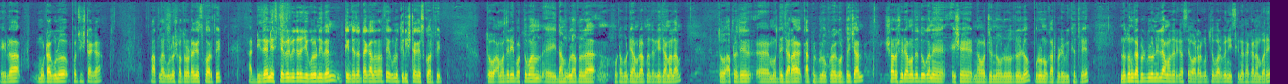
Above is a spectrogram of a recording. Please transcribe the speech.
এগুলো মোটাগুলো পঁচিশ টাকা পাতলাগুলো সতেরো টাকা স্কোয়ার ফিট আর ডিজাইন স্টেপের ভিতরে যেগুলো নেবেন, তিনটা চারটা কালার আছে, এগুলো তিরিশ টাকা স্কোয়ার ফিট তো আমাদের এই বর্তমান, এই দামগুলো আপনারা মোটামুটি আমরা আপনাদেরকে জানালাম। তো আপনাদের মধ্যে যারা কার্পেটগুলো ক্রয় করতে চান, সরাসরি আমাদের দোকানে এসে নেওয়ার জন্য অনুরোধ রইল পুরনো কার্পেটের ক্ষেত্রে। নতুন কার্পেটগুলো নিলে আমাদের কাছে অর্ডার করতে পারবেন স্ক্রিনে থাকা নাম্বারে।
